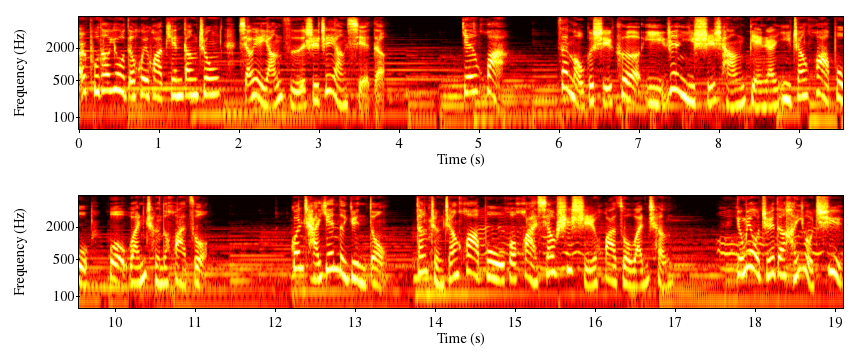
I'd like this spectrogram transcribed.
而葡萄柚的绘画篇当中，小野洋子是这样写的：烟画，在某个时刻以任意时长点燃一张画布或完成的画作，观察烟的运动。当整张画布或画消失时，画作完成，有没有觉得很有趣？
